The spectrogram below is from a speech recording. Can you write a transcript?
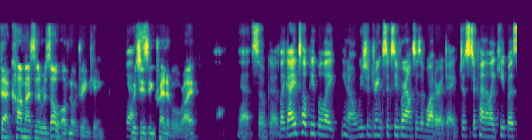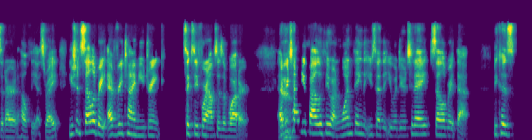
that come as a result of not drinking yes. which is incredible right Yeah, it's so good. Like I tell people, like, you know, we should drink 64 ounces of water a day just to kind of like keep us at our healthiest, right? You should celebrate every time you drink 64 ounces of water. Every Yeah. time you follow through on one thing that you said that you would do today, celebrate that. Because,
